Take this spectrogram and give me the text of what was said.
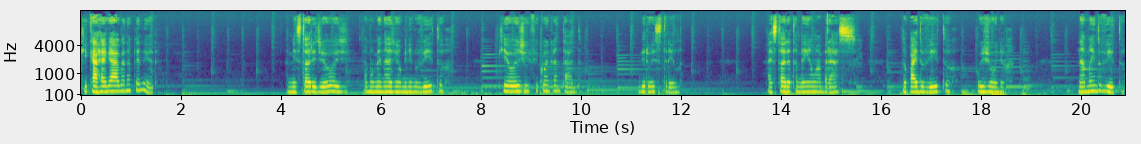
que carrega água na peneira. A minha história de hoje é uma homenagem ao menino Vitor, que hoje ficou encantado, virou estrela. A história também é um abraço no pai do Vitor, o Júnior, na mãe do Vitor,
